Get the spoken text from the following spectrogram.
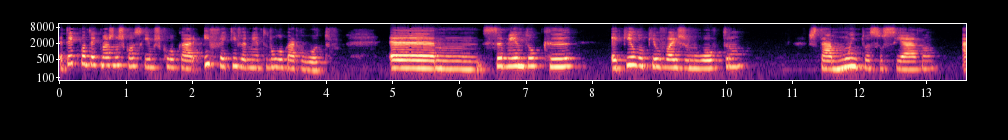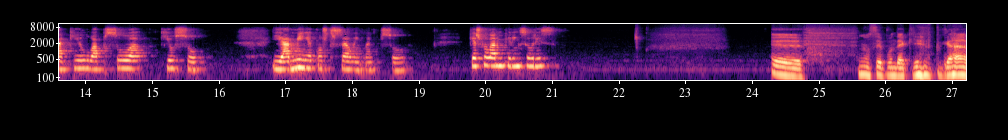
até que ponto é que nós nos conseguimos colocar efetivamente no lugar do outro, sabendo que aquilo que eu vejo no outro está muito associado àquilo, à pessoa que eu sou e à minha construção enquanto pessoa. Queres falar um bocadinho sobre isso? Uh, não sei para onde é que ia pegar.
